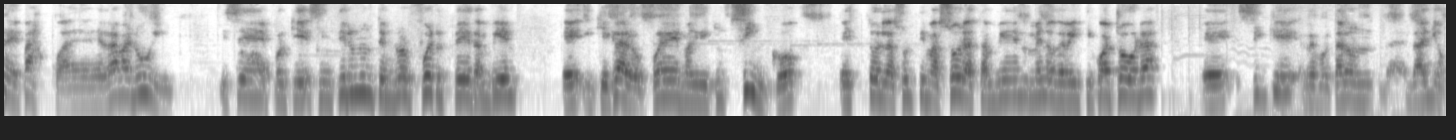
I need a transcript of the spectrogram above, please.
de Pascua, desde Ramanui. Dice, porque sintieron un temblor fuerte también, eh, y que claro, fue magnitud 5. Esto en las últimas horas también, menos de 24 horas, eh, sí que reportaron daños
